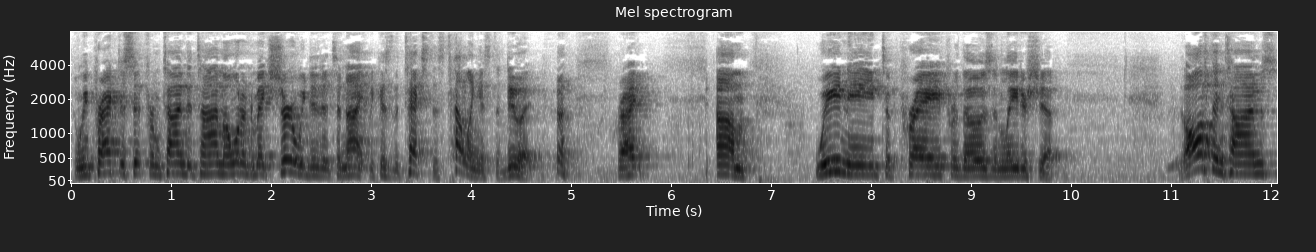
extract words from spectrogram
and we practice it from time to time. I wanted to make sure we did it tonight because the text is telling us to do it, right? Um, we need to pray for those in leadership. Oftentimes,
